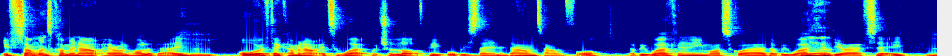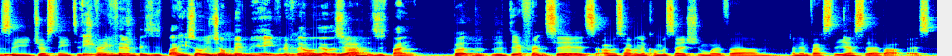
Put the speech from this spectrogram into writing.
if someone's coming out here on holiday, Mm-hmm. Or if they're coming out here to work, which a lot of people will be staying in downtown for, they'll be working in Emaar Square, they'll be working Yeah. in DIFC. Mm. So you just need to change. even if they're in business bay, sorry to jump in me. Even if they're on the other side, Yeah. business bay. But the, the difference is, I was having a conversation with um, an investor yesterday about this.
